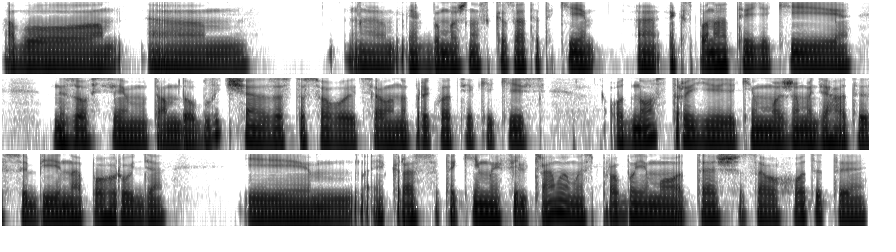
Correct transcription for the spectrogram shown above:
або, ем, ем, як би можна сказати, такі е, експонати, які не зовсім там до обличчя застосовуються, але, наприклад, як якісь однострої, які ми можемо одягати собі на погруддя. І якраз такими фільтрами ми спробуємо теж заохотити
